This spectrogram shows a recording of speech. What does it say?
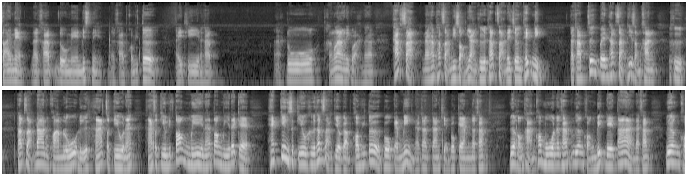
science นะครับ domain business นะครับคอมพิวเตอร์ IT นะครับอะดูข้างล่างดีกว่านะครับ ทักษะนะครับทักษะมี 2 อย่างคือทักษะในเชิงเทคนิคนะครับ ซึ่งเป็นทักษะที่สำคัญก็คือทักษะด้านความรู้หรือ hard skill นะ hard skill นี่ต้องมีนะต้องมีได้แก่ hacking skill คือทักษะเกี่ยวกับคอมพิวเตอร์โปรแกรมมิ่งนะครับการเขียนโปรแกรมนะครับ เรื่องของฐานข้อมูลนะครับ เรื่องของ Big Data นะครับ เรื่องข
